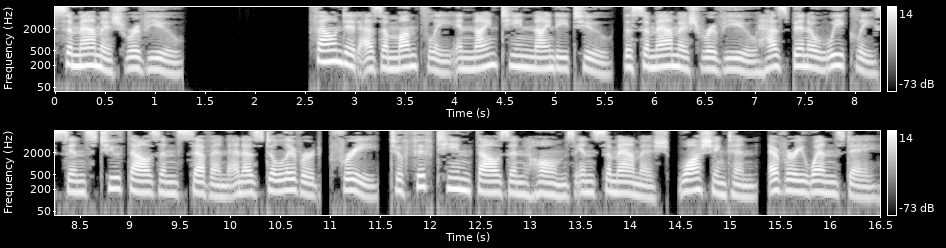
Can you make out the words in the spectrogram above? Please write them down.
Sammamish Review Founded as a monthly in 1992, the Sammamish Review has been a weekly since 2007 and is delivered, free, to 15,000 homes in Sammamish, Washington, every Wednesday.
